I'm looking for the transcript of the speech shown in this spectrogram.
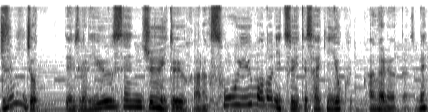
順序っていうんですかね、優先順位というか、なんかそういうものについて最近よく考えるようになったんですよね。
